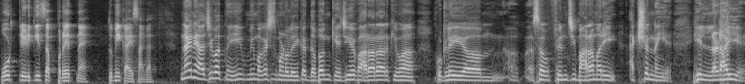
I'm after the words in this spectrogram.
पोटतिडकीचा प्रयत्न आहे. तुम्ही काय सांगाल? नाही नाही अजिबात नाही. ही मी मगाशीच म्हणलो एक Dabangg K G F R R R किंवा कुठलीही असं फिल्मची मारामारी ॲक्शन नाही आहे ही लढाई आहे.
